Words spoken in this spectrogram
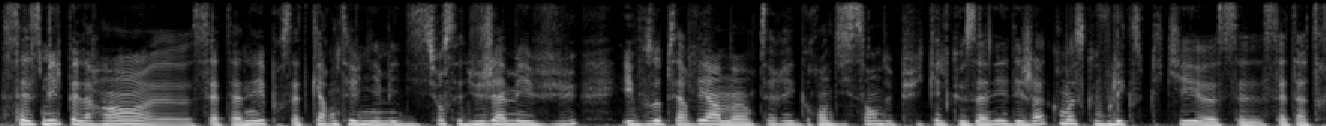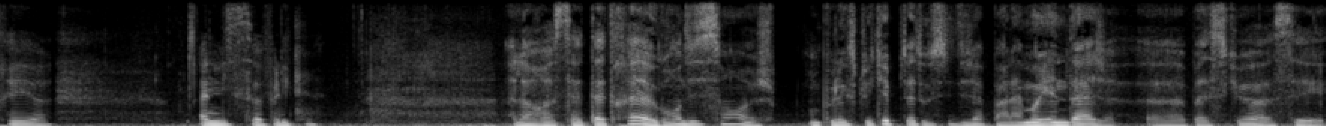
16 000 pèlerins euh, cette année pour cette 41e édition, c'est du jamais vu. Et vous observez un intérêt grandissant depuis quelques années déjà. Comment est-ce que vous l'expliquez, euh, cet attrait, euh, Annelise Falicon? Alors, cet attrait grandissant, je on peut l'expliquer peut-être aussi déjà par la moyenne d'âge, euh, parce que euh, c'est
